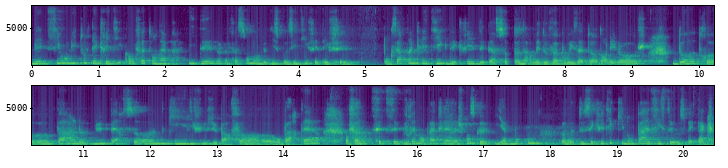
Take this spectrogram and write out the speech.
Mais si on lit toutes les critiques, en fait, on n'a pas idée de la façon dont le dispositif était fait. Donc certains critiques décrivent des personnes armées de vaporisateurs dans les loges, d'autres euh, parlent d'une personne qui diffuse du parfum euh, au parterre. Enfin, c'est vraiment pas clair. Et je pense qu'il y a beaucoup euh, de ces critiques qui n'ont pas assisté au spectacle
